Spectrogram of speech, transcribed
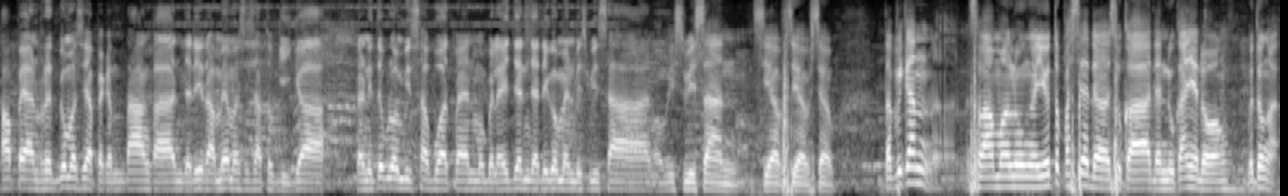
HP Android gue masih HP kentang kan jadi RAM-nya masih 1 giga dan itu belum bisa buat main Mobile Legend jadi gue main bis-bisan. Oh, bis-bisan. Siap, siap, siap. Tapi kan selama lu nge-YouTube pasti ada suka dan dukanya dong. Betul nggak?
